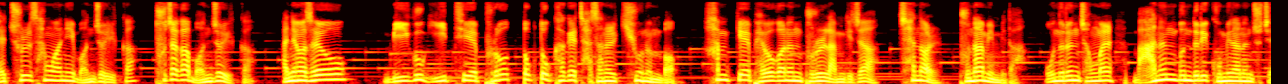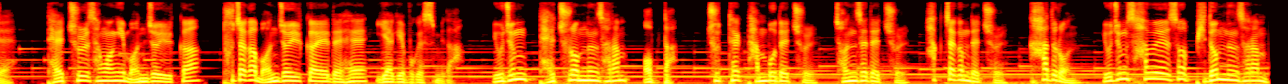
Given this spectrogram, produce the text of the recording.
대출 상환이 먼저일까? 투자가 먼저일까? 안녕하세요. 미국 ETF로 똑똑하게 자산을 키우는 법, 함께 배워가는 불을 남기자 채널 부남입니다. 오늘은 정말 많은 분들이 고민하는 주제, 대출 상황이 먼저일까? 투자가 먼저일까에 대해 이야기해 보겠습니다. 요즘 대출 없는 사람 없다. 주택담보대출, 전세대출, 학자금대출, 카드론, 요즘 사회에서 빚 없는 사람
